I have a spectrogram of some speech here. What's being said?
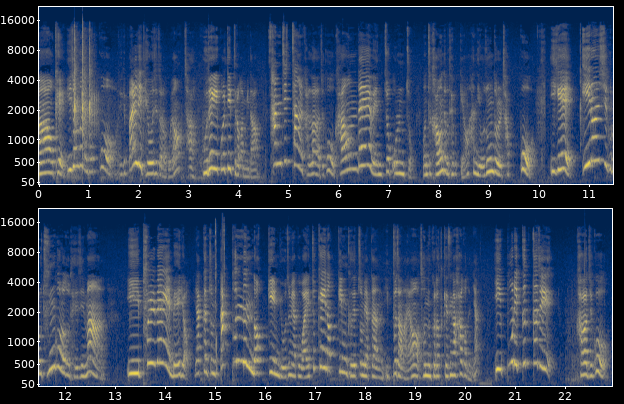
아 오케이. 이 정도면 됐고 이게 빨리 데워지더라고요. 자 고데기 꿀팁 들어갑니다. 삼지창을 갈라가지고 가운데 왼쪽 오른쪽. 먼저 가운데부터 해볼게요. 한 이 정도를 잡고 이게 이런 식으로 둥글어도 되지만 이 풀뱅의 매력 약간 좀 딱 붙는 느낌 요즘 약간 Y2K 느낌 그게 좀 약간 이쁘잖아요. 저는 그렇게 생각하거든요. 이 뿌리 끝까지 가가지고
